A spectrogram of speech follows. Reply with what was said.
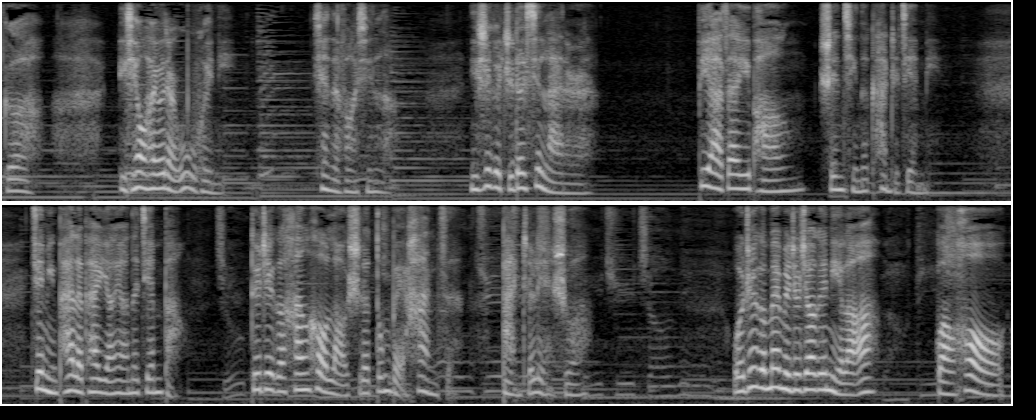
哥，以前我还有点误会你，现在放心了，你是个值得信赖的人。”碧雅在一旁深情地看着建敏。建敏拍了拍杨洋的肩膀，对这个憨厚老实的东北汉子板着脸说：“我这个妹妹就交给你了啊，往后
